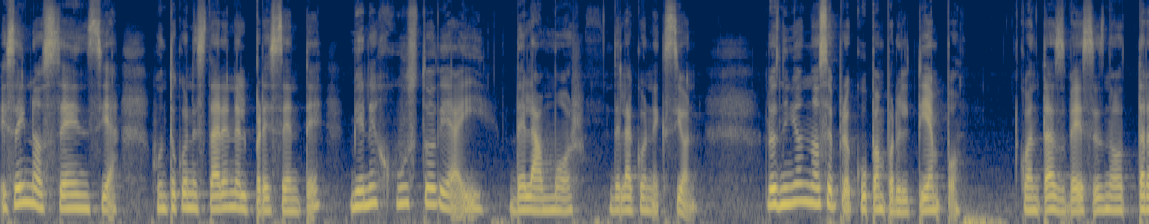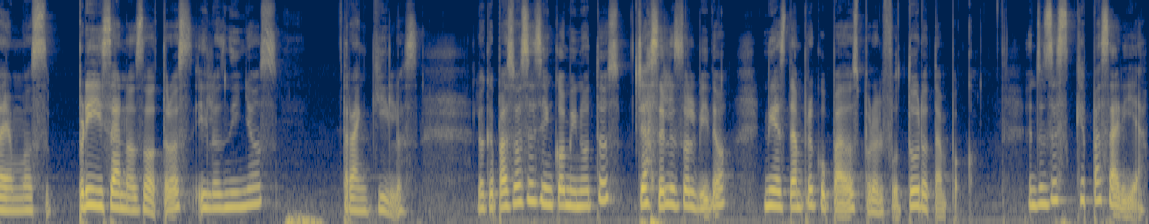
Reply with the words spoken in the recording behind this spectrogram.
Esa inocencia, junto con estar en el presente, viene justo de ahí, del amor, de la conexión. Los niños no se preocupan por el tiempo. ¿Cuántas veces no traemos prisa nosotros y los niños tranquilos? Lo que pasó hace cinco minutos ya se les olvidó, ni están preocupados por el futuro tampoco. Entonces, ¿qué pasaría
